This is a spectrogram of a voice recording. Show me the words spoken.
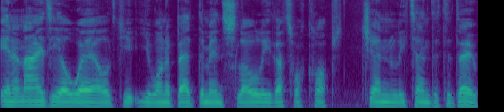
in an ideal world, you, you want to bed them in slowly. That's what Klopp's generally tended to do.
